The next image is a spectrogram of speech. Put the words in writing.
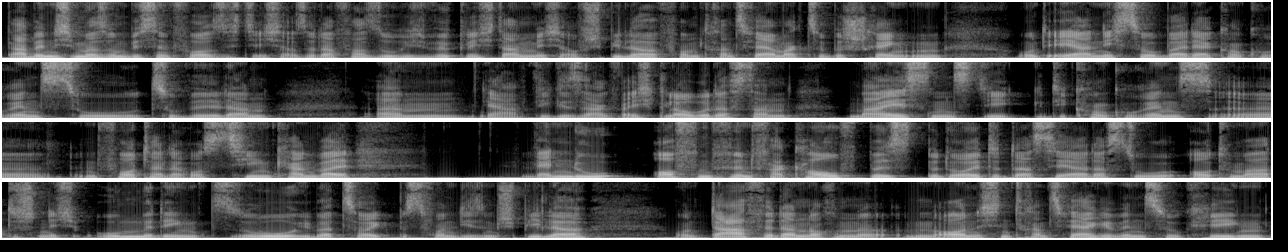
da bin ich immer so ein bisschen vorsichtig. Also da versuche ich wirklich dann mich auf Spieler vom Transfermarkt zu beschränken und eher nicht so bei der Konkurrenz zu, zu wildern. Ähm, ja, wie gesagt, weil ich glaube, dass dann meistens die, die Konkurrenz äh, einen Vorteil daraus ziehen kann, weil wenn du offen für einen Verkauf bist, bedeutet das ja, dass du automatisch nicht unbedingt so überzeugt bist von diesem Spieler und dafür dann noch eine, einen ordentlichen Transfergewinn zu kriegen,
